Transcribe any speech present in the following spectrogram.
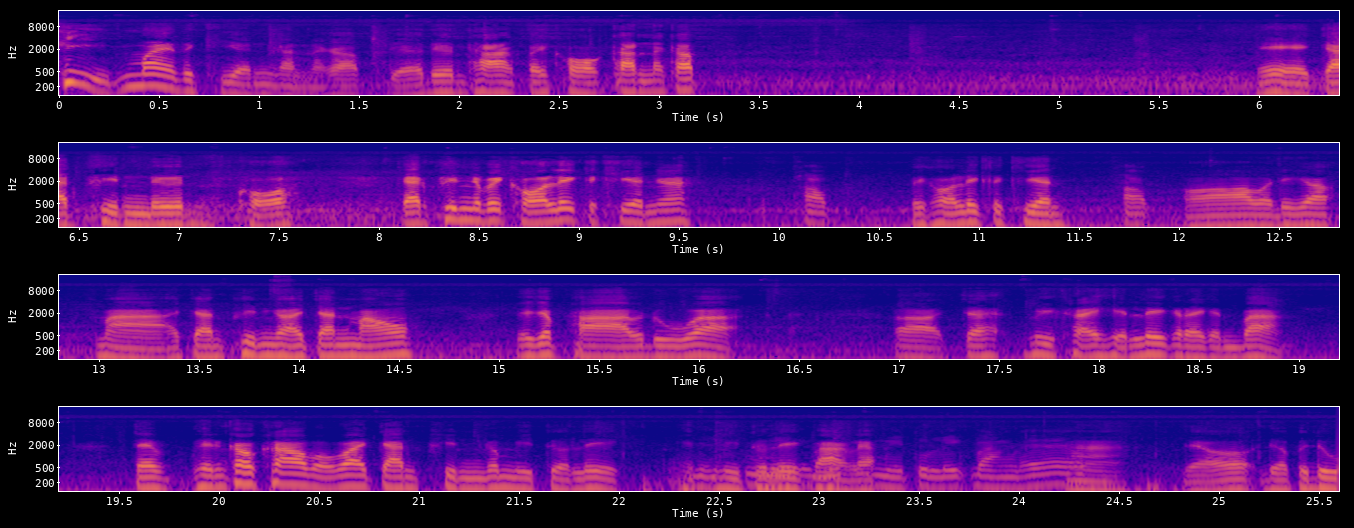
ที่แม่ตะเคียนกันนะครับ เดี๋ยวเดินทางไปขอกันนะครับนี่อาจารย์พินเดินขออาจารย์พินจะไปขอเลขตะเคียนใช่ไหมครับไปขอเลขตะเคียนครับอ๋อวันนี้ก็มาอาจารย์พินกับอาจารย์เมาส์เดี๋ยวจะพาไปดูว่าอ่าจะมีใครเห็นเลขอะไรกันบ้าง แต่เห็นคร่าวๆบอกว่าอาจารย์พินก็มีตัวเลขเห็นมีตัวเลขบ้างแล้วมีตัวเลขบ้างแล้วอ่าเดี๋ยวเดี๋ยวไปดู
